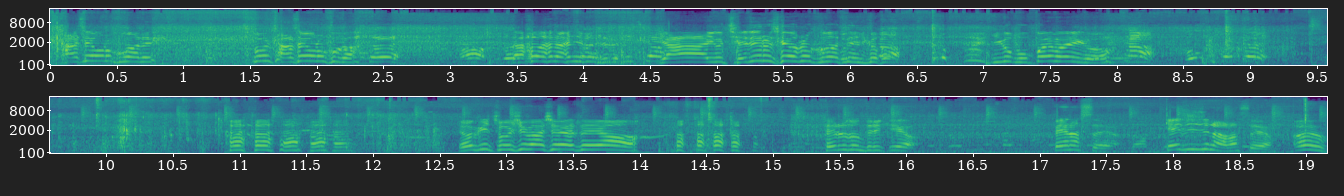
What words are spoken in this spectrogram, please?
다. 세워놓고 가네. 돌 다 세워놓고 가. 아, 나만 아니면 돼. 야 이거 제대로 세워놓고 갔네 이거. 이거 못 밟아 이거 여기 조심하셔야 돼요. 대로돈 드릴게요. 빼놨어요. 깨지진 않았어요. 아유.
